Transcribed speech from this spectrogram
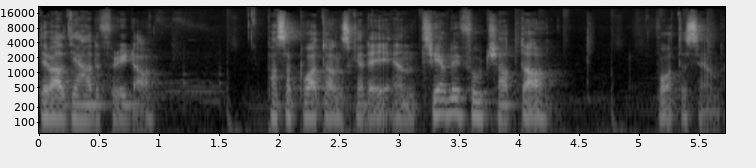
Det var allt jag hade för idag. Passa på att önska dig en trevlig fortsatt dag. På återseende.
